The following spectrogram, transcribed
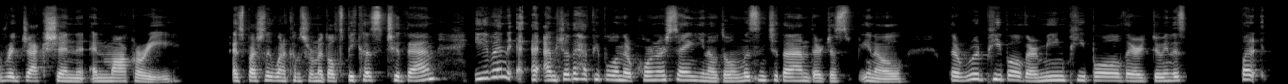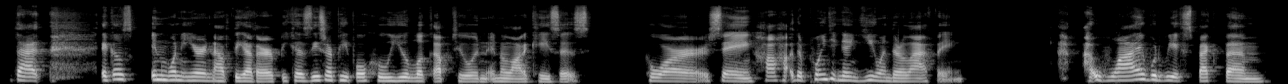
rejection and mockery, especially when it comes from adults, because to them, even I'm sure they have people in their corner saying, you know, don't listen to them. They're just, you know, they're rude people. They're mean people. They're doing this, but that it goes in one ear and out the other because these are people who you look up to in, in a lot of cases who are saying, ha ha, they're pointing at you and they're laughing. Why would we expect them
